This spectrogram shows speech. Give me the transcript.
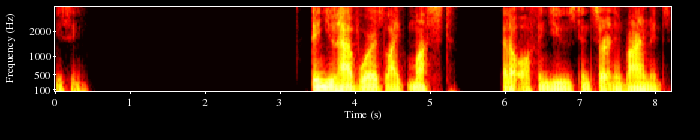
You see. Then you have words like must that are often used in certain environments.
